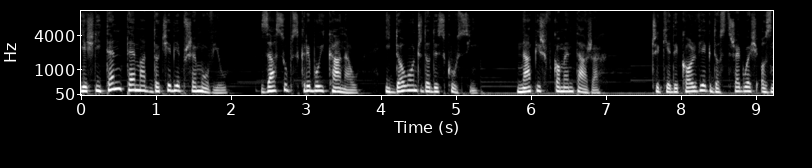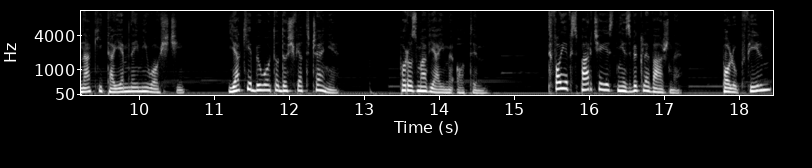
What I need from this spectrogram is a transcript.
Jeśli ten temat do ciebie przemówił, zasubskrybuj kanał i dołącz do dyskusji. Napisz w komentarzach, czy kiedykolwiek dostrzegłeś oznaki tajemnej miłości. Jakie było to doświadczenie? Porozmawiajmy o tym. Twoje wsparcie jest niezwykle ważne. Polub film,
